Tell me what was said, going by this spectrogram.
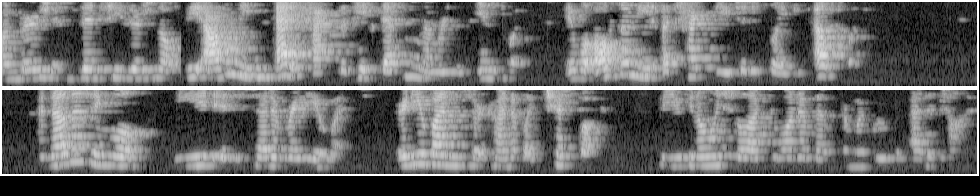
conversion, then see the result. The app will need an edit text that takes decimal numbers as input. It will also need a text view to display the output. Another thing we'll need is a set of radio buttons. Radio buttons are kind of like checkboxes, but you can only select one of them from a group at a time.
